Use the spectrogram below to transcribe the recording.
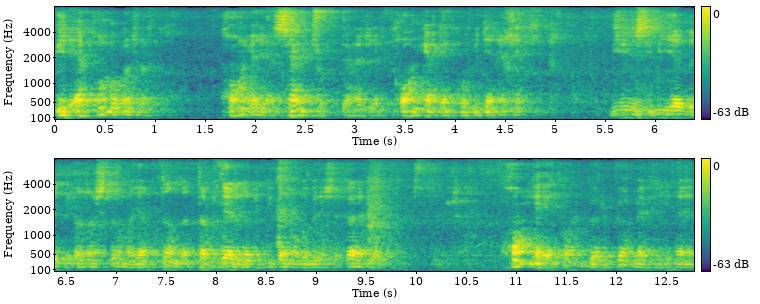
Bir ekol olacak. Konya'ya Selçuk denecek. Konya ekolü denecek. Birisi bir yerde bir araştırma yaptığında tabii derler bir den olabilir şeker yok. Konya ekolü görüp görmediğini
